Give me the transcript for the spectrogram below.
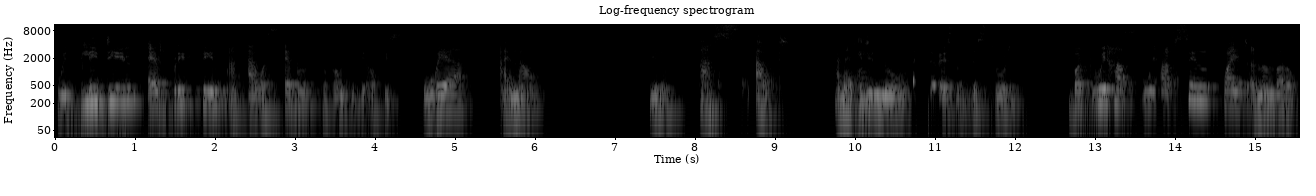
With bleeding, everything, and I was able to come to the office where I now, you know, pass out. And I didn't know the rest of the story. But we have we have seen quite a number of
